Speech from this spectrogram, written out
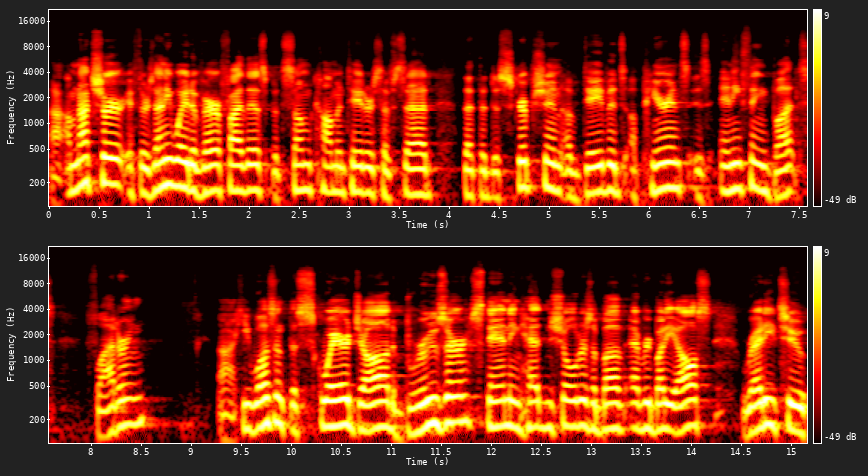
Uh, I'm not sure if there's any way to verify this, but some commentators have said that the description of David's appearance is anything but flattering. Uh, he wasn't the square jawed bruiser standing head and shoulders above everybody else, ready to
